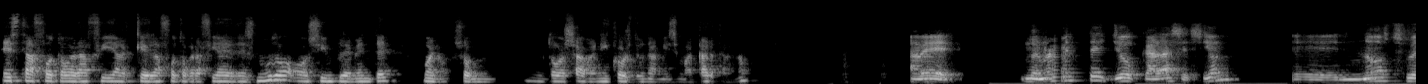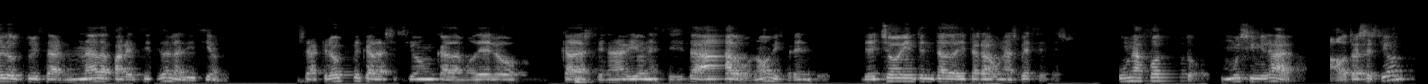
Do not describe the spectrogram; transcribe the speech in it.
esta fotografía que la fotografía de desnudo o simplemente, bueno, son dos abanicos de una misma carta, ¿no? A ver, normalmente yo cada sesión eh, no suelo utilizar nada parecido en la edición. O sea, creo que cada sesión, cada modelo, cada mm. escenario necesita algo, ¿no? Diferente. De hecho, he intentado editar algunas veces una foto muy similar a otra sesión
